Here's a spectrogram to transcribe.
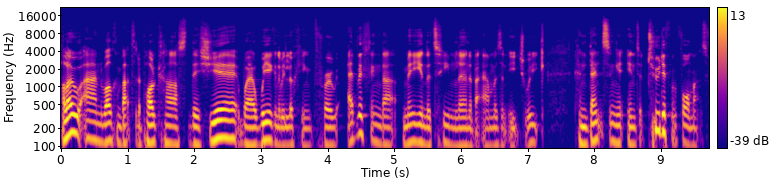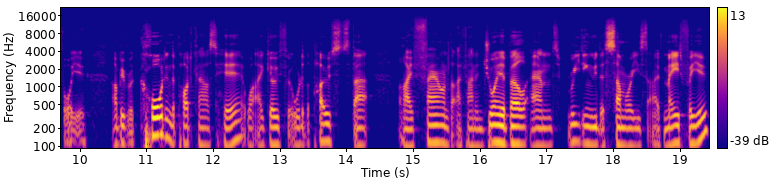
Hello and welcome back to the podcast this year, where we're going to be looking through everything that me and the team learn about Amazon each week, condensing it into two different formats for you. I'll be recording the podcast here where I go through all of the posts that I found that I found enjoyable and reading you the summaries that I've made for you.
